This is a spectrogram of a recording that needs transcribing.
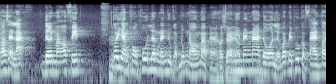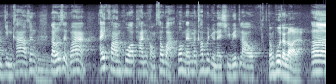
เขาเสร็จแล้วเดินมาออฟฟิศก็ยังคงพูดเรื่องนั้นอยู่กับลูกน้องแบบอ่าเข้าใจเชี่ยนี่แม่งน่าโดนหรือว่าไปพูดกับแฟนตอนกินข้าว ซึ่งเรารู้สึกว่าไอ้ความพัวพันของสวะ พวกนั้นมันเข้ามาอยู่ในชีวิตเรา ต้องพูดตลอดอะเออ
